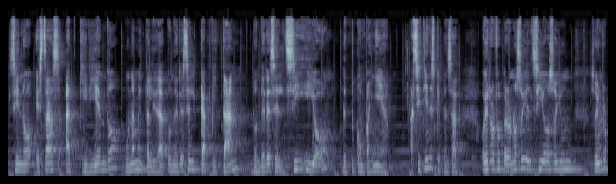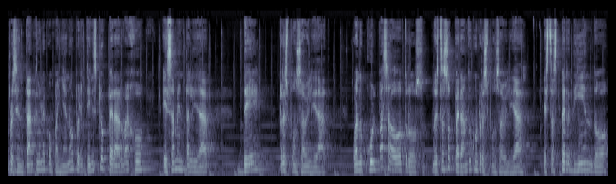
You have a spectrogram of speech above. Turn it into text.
sino estás adquiriendo una mentalidad donde eres el capitán, donde eres el CEO de tu compañía. Así tienes que pensar. Oye, Rolfo, pero no soy el CEO, soy un, soy un representante de una compañía. No, pero tienes que operar bajo esa mentalidad de responsabilidad. Cuando culpas a otros, no estás operando con responsabilidad, estás perdiendo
